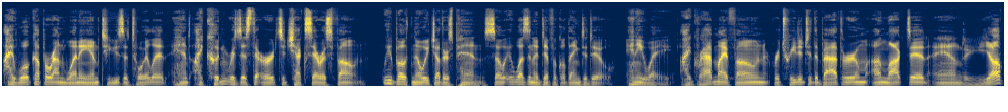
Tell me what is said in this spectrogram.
I woke up around 1 a.m. to use the toilet, and I couldn't resist the urge to check Sarah's phone. We both know each other's pins, so it wasn't a difficult thing to do. Anyway, I grabbed my phone, retreated to the bathroom, unlocked it, and yup,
